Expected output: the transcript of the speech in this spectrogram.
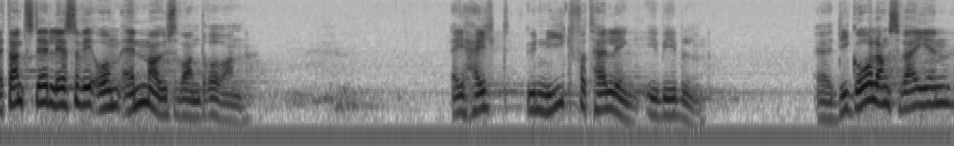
Et annet sted leser vi om Emmaus-vandrerne. Ei helt unik fortelling i Bibelen. De går langs veien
